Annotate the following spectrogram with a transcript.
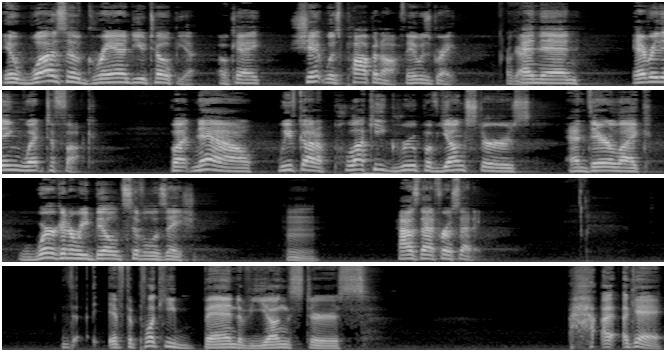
it was a grand utopia, okay? Shit was popping off. It was great. Okay. And then everything went to fuck. But now we've got a plucky group of youngsters, and they're like, we're going to rebuild civilization. Hmm. How's that for a setting? if the plucky band of youngsters I, okay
